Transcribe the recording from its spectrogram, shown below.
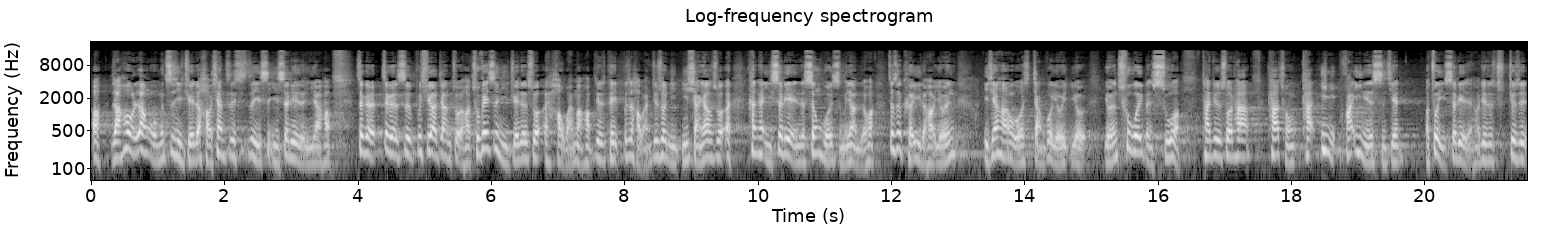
哦，然后让我们自己觉得好像自自己是以色列人一样哈，这个这个是不需要这样做哈，除非是你觉得说哎好玩嘛哈，就是可以不是好玩，就是说你你想要说哎看看以色列人的生活是什么样子的话，这是可以的哈。有人以前好像我讲过有有有人出过一本书哦，他就是说他他从他一年花一年的时间啊做以色列人哈，就是就是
